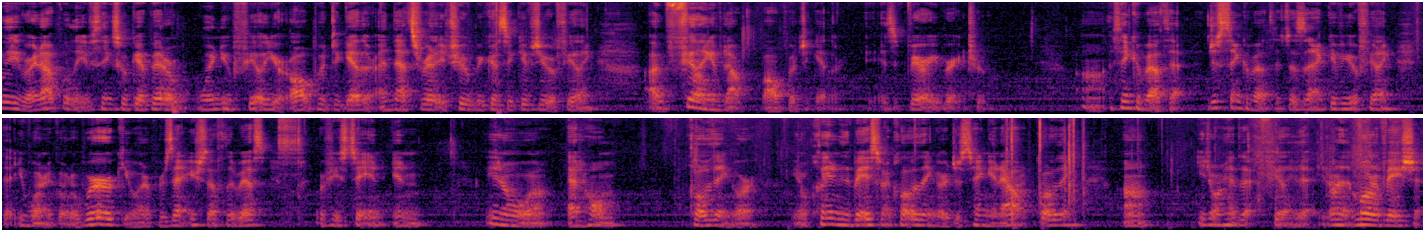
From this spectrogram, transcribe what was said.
believe or not believe, things will get better when you feel you're all put together. And that's really true because it gives you a feeling, a feeling of not all put together. It's very, very true. Uh, think about that. Just think about that. Does that give you a feeling that you want to go to work, you want to present yourself the best? Or if you stay in, in you know, uh, at home clothing or, you know, cleaning the basement clothing or just hanging out clothing, uh, you don't have that feeling, that you don't have that motivation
